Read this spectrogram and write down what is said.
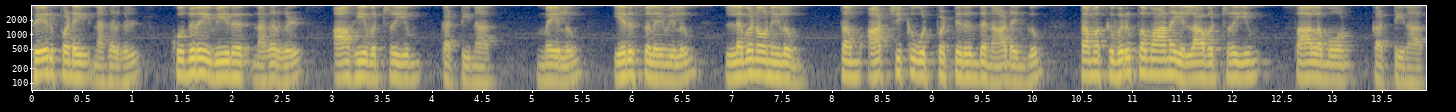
தேர்ப்படை நகர்கள் குதிரை வீரர் நகர்கள் ஆகியவற்றையும் கட்டினார். மேலும் எருசலேமிலும் லெபனோனிலும் தம் ஆட்சிக்கு உட்பட்டிருந்த நாடெங்கும் தமக்கு விருப்பமான எல்லாவற்றையும் சாலமோன் கட்டினார்.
